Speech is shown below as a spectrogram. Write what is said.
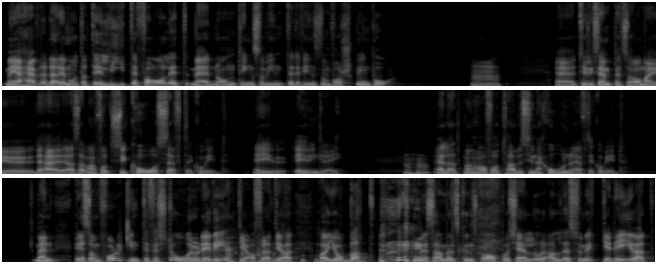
Men jag hävdar däremot att det är lite farligt med någonting som inte det finns någon forskning på. Mm. Eh, till exempel så har man ju det här, alltså att man fått psykos efter covid. Är ju, är ju en grej. Mhm. Eller att man har fått hallucinationer efter covid. Men det som folk inte förstår, och det vet jag för att jag har jobbat med samhällskunskap och källor alldeles för mycket, det är ju att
